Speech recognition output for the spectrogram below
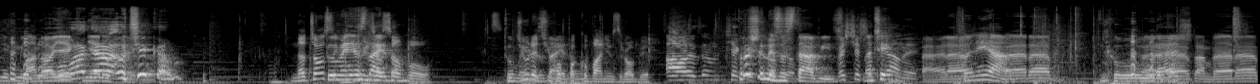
nie zmieniłeś? Nie Uwaga, tego. uciekam! Na czosy Tu mnie nie znajdą. sobą. Tu mnie Dziurę ci w znajdą. opakowaniu zrobię. Ciekawe Proszę mnie zostawić. Weźcie Znaczy-. Para, To nie ja. Para, Kurde. Tam. para,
